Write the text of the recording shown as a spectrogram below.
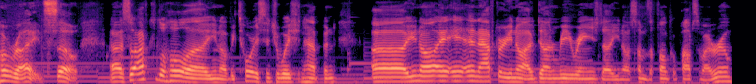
All right, so uh, so after the whole uh, you know Victoria situation happened, uh, you know, and, and after you know I've done rearranged uh, you know some of the Funko Pops in my room,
